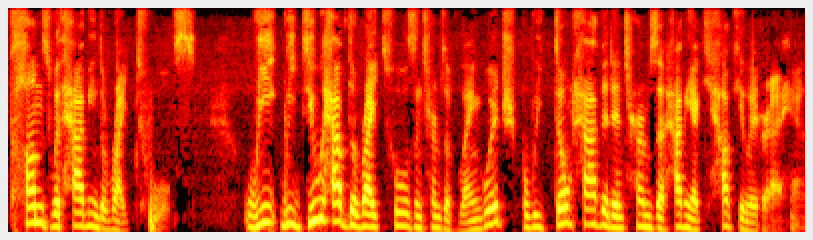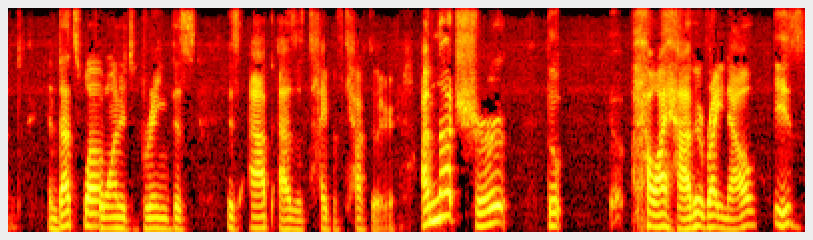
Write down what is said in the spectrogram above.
comes with having the right tools. We we do have the right tools in terms of language, but we don't have it in terms of having a calculator at hand. And that's why I wanted to bring this this app as a type of calculator. I'm not sure the how I have it right now is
